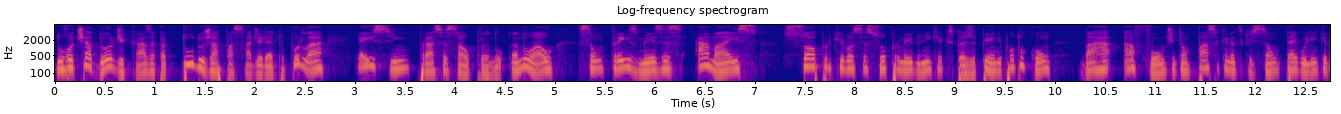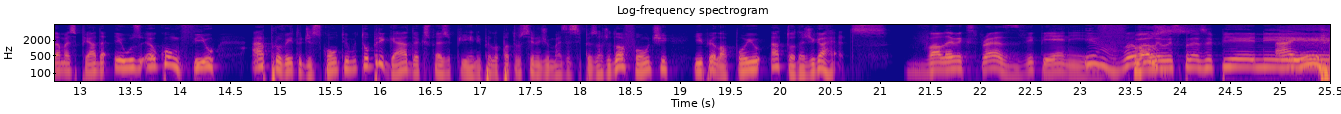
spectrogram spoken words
no roteador de casa para tudo já passar direto por lá. E aí sim, para acessar o plano anual, são três meses a mais só porque você acessou por meio do link expressvpn.com barra a fonte. Então passa aqui na descrição, pega o link, dá mais piada, eu uso, eu confio. Aproveita o desconto e muito obrigado, ExpressVPN, pelo patrocínio de mais esse episódio do A Fonte e pelo apoio a toda Gigahertz. Valeu, ExpressVPN. E vamos... Valeu, ExpressVPN. Aí!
